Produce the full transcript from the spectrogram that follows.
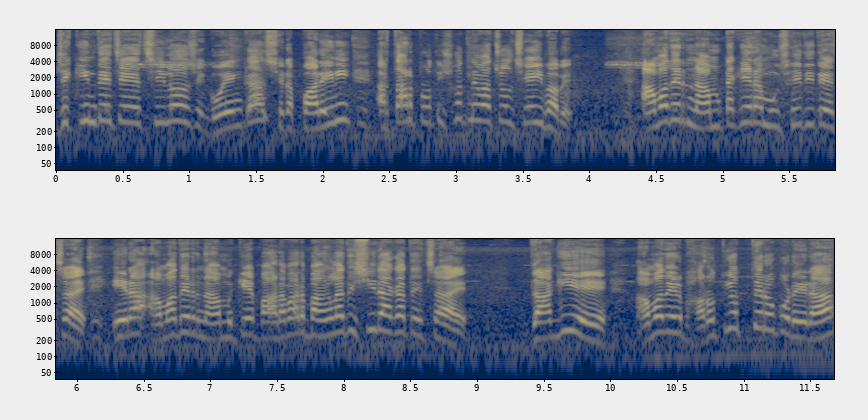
যে কিনতে চেয়েছিল, সে গোয়েঙ্কা, সেটা পারেনি। আর তার প্রতিশোধ নেওয়া চলছে এইভাবে। আমাদের নামটাকে এরা মুছে দিতে চায়। এরা আমাদের নামকে বারবার বাংলাদেশি দাগাতে চায়। দাগিয়ে আমাদের ভারতীয়ত্বের ওপর এরা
